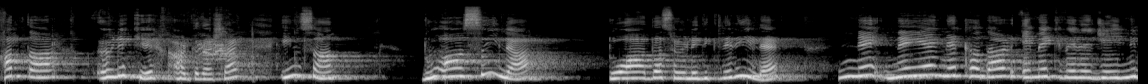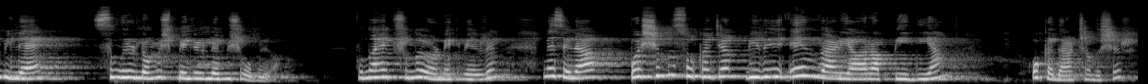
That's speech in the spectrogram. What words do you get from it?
Hatta öyle ki arkadaşlar insan duasıyla duada söyledikleriyle ne, neye ne kadar emek vereceğini bile sınırlamış, belirlemiş oluyor. Buna hep şunu örnek veririm. Mesela başımı sokacak biri ev ver ya Rabbi diyen o kadar çalışır.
